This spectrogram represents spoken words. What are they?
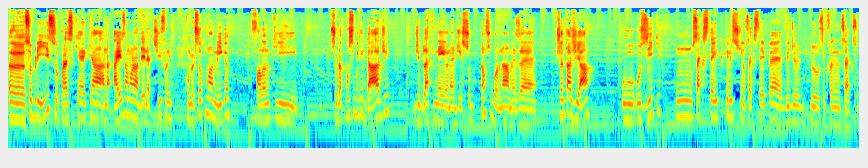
Uh, sobre isso, parece que é que a, a ex-namorada dele, a Tiffany, conversou com uma amiga falando que sobre a possibilidade de blackmail, né, de sub, não subornar, mas é chantagear o, o com um sex tape que eles tinham. Sex tape é vídeo do Zeke fazendo sexo.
